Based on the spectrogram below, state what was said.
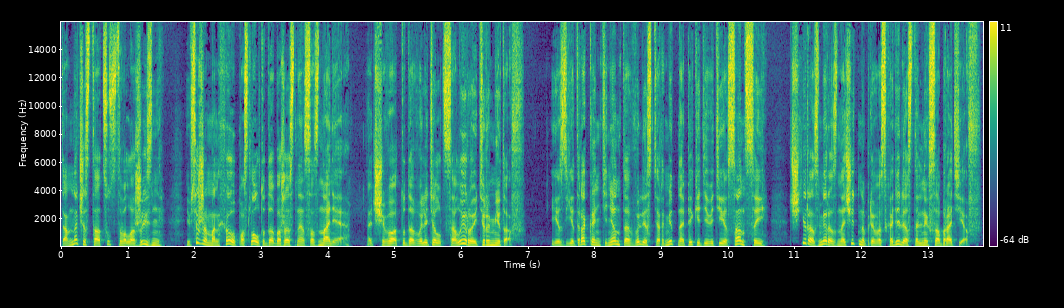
там начисто отсутствовала жизнь, и все же Манхау послал туда божественное сознание, отчего оттуда вылетел целый рой термитов. Из ядра континента вылез термит на пике девяти эссенций, чьи размеры значительно превосходили остальных собратьев.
